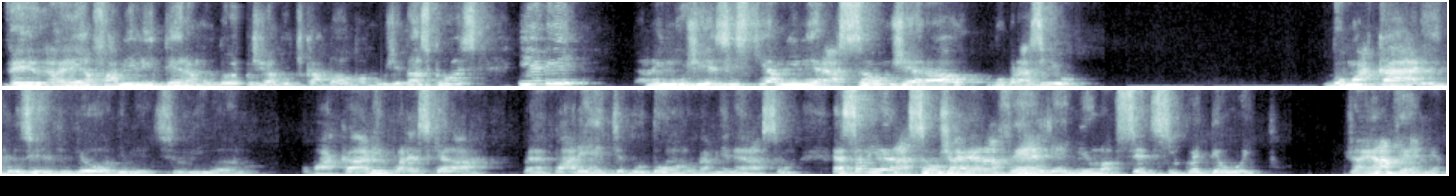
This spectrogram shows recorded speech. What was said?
Veio, aí a família inteira mudou de Jabuticabal para Mogi das Cruzes e ele, em Mogi existia a mineração geral do Brasil do Macari, inclusive, viu, Dimitri, se não me engano. O Macari parece que era é, parente do dono da mineração. Essa mineração já era velha em 1958, já era velha.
